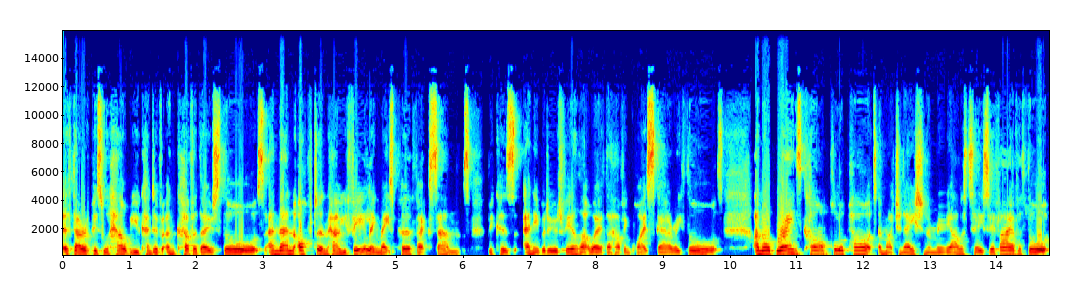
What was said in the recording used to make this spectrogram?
a therapist will help you kind of uncover those thoughts. And then often how you're feeling makes perfect sense because anybody would feel that way if they're having quite scary thoughts. And our brains can't pull apart imagination and reality. So if I have a thought,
